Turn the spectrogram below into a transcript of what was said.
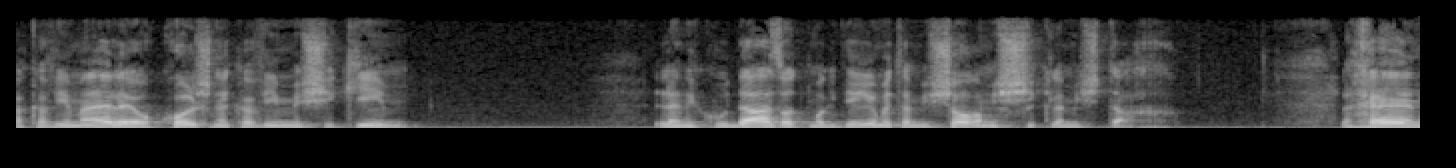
הקווים האלה, או כל שני קווים משיקים לנקודה הזאת, מגדירים את המישור המשיק למשטח. לכן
